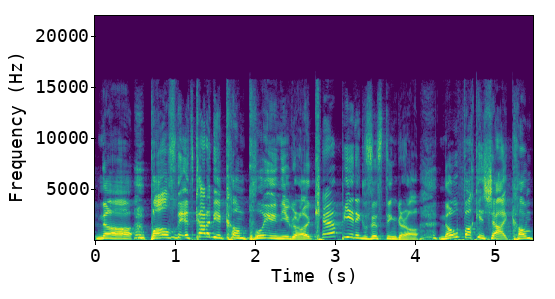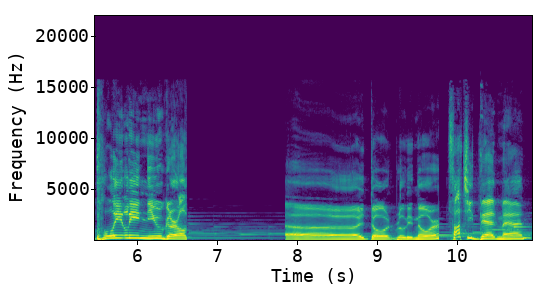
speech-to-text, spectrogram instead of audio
No. Balls. It's gotta be a completely new girl. It can't be an existing girl. No fucking shot. Completely new girl. Uh, I don't really know her. Sachi dead, man.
